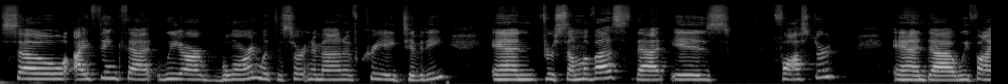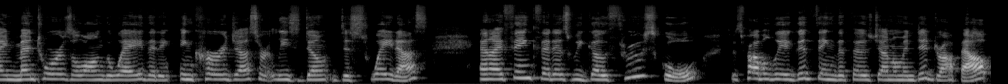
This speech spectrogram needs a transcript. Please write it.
So I think that we are born with a certain amount of creativity. And for some of us, that is fostered. And uh, we find mentors along the way that encourage us or at least don't dissuade us. And I think that as we go through school, so it's probably a good thing that those gentlemen did drop out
